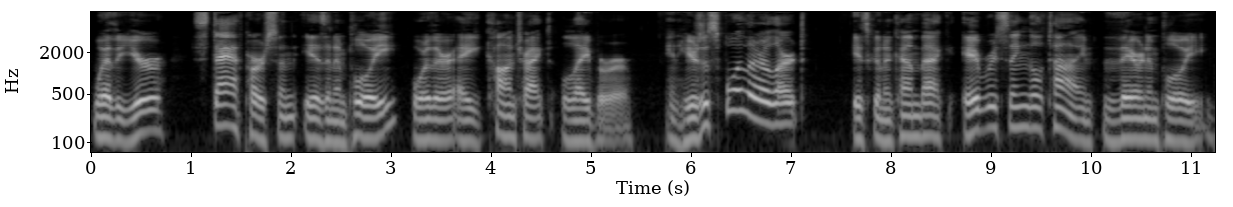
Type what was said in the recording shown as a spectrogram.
whether your staff person is an employee or they're a contract laborer. And here's a spoiler alert it's going to come back every single time they're an employee.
